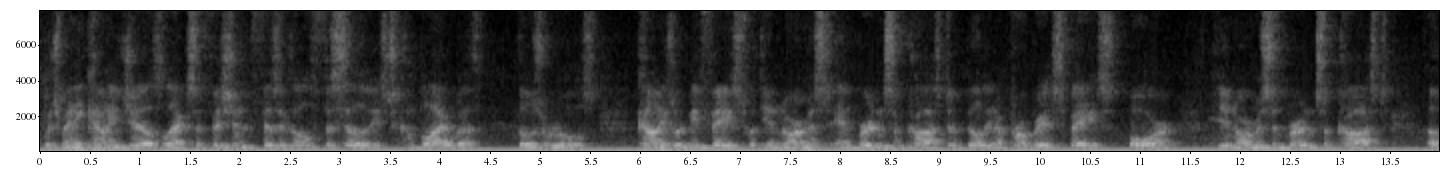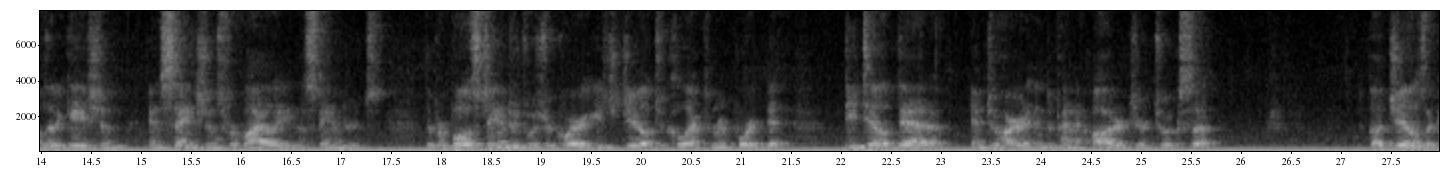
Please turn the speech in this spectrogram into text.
which many county jails lack sufficient physical facilities to comply with those rules. Counties would be faced with the enormous and burdensome cost of building appropriate space or the enormous and burdensome cost of litigation and sanctions for violating the standards. The proposed standards which require each jail to collect and report de- detailed data and to hire an independent auditor to accept uh, jails uh,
